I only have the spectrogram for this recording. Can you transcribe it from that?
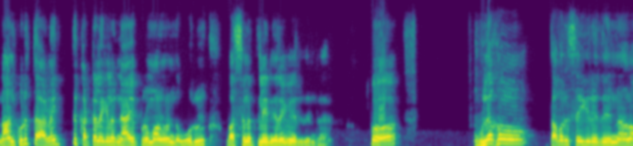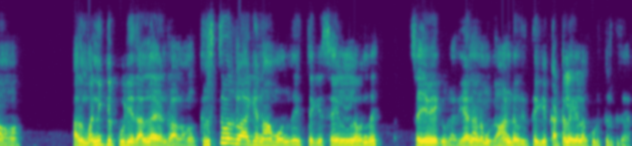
நான் கொடுத்த அனைத்து கட்டளைகளும் நியாயப்பிரமாணம் இந்த ஒரு வசனத்திலே நிறைவேறுதுன்றார் இப்போது உலகம் தவறு செய்கிறதுனாலும் அது மன்னிக்கக்கூடியது அல்ல என்றாலும் கிறிஸ்தவர்களாகிய நாம் வந்து இத்தகைய செயல்களை வந்து செய்யவே கூடாது. ஏன்னா நமக்கு ஆண்டவர் இத்தகைய கட்டளைகள்லாம் கொடுத்துருக்குறாரு.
